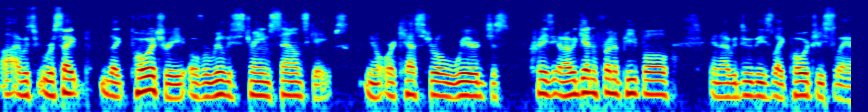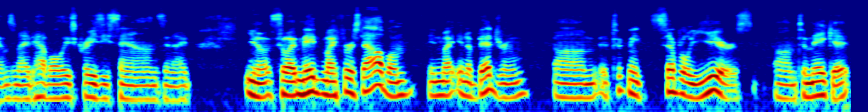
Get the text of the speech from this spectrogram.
uh, I would recite like poetry over really strange soundscapes, you know, orchestral, weird, just crazy. And I would get in front of people and I would do these like poetry slams and I'd have all these crazy sounds and I'd, you know, so I made my first album in my, in a bedroom. Um, it took me several years um, to make it.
